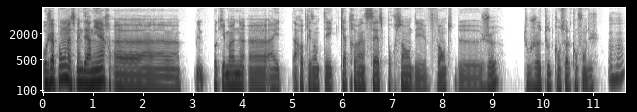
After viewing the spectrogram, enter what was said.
Au Japon, la semaine dernière, euh, Pokémon euh, a, été- a représenté 96% des ventes de jeux, tout jeu, toute console confondue. Mhm.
